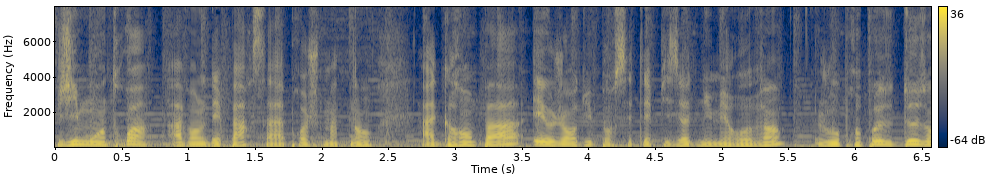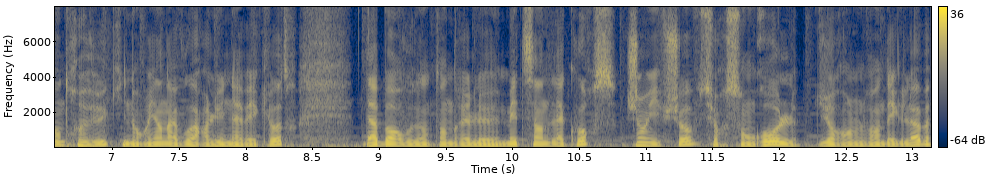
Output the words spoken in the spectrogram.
J-3 avant le départ, ça approche maintenant à grands pas et aujourd'hui pour cet épisode numéro 20, je vous propose deux entrevues qui n'ont rien à voir l'une avec l'autre. D'abord vous entendrez le médecin de la course, Jean-Yves Chauve, sur son rôle durant le Vendée Globe.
